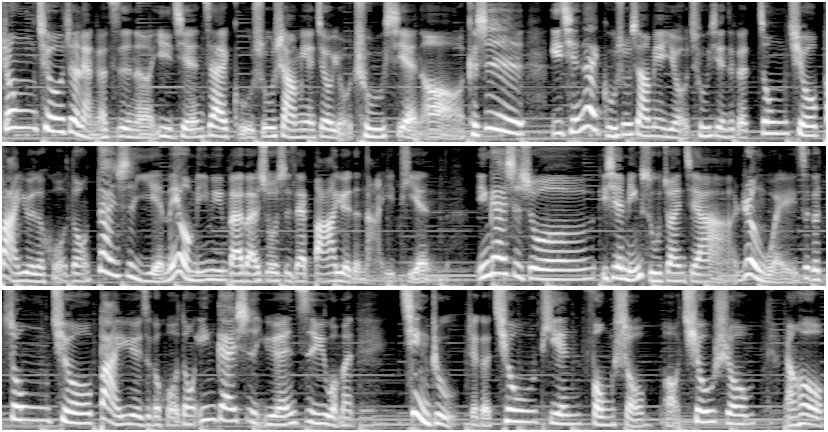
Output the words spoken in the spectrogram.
中秋这两个字呢，以前在古书上面就有出现哦。可是以前在古书上面有出现这个中秋拜月的活动，但是也没有明明白白说是在八月的哪一天。应该是说一些民俗专家认为，这个中秋拜月这个活动应该是源自于我们。庆祝这个秋天丰收哦，秋收，然后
